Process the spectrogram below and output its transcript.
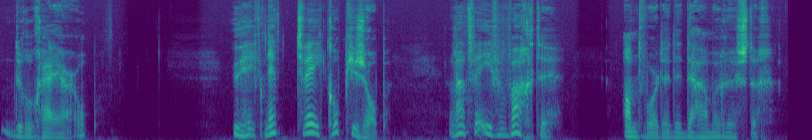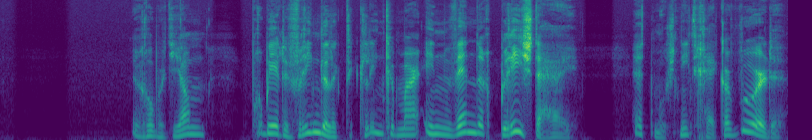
droeg hij haar op. U heeft net twee kopjes op. Laten we even wachten, antwoordde de dame rustig. Robert Jan probeerde vriendelijk te klinken, maar inwendig brieste hij. Het moest niet gekker worden.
